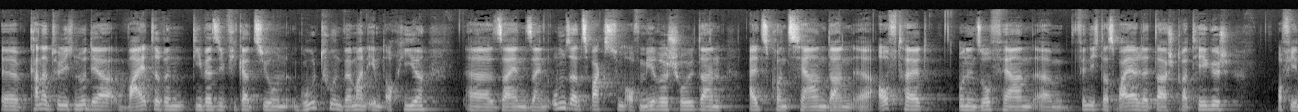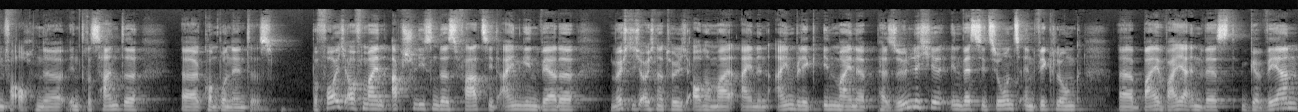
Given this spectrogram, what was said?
äh, kann natürlich nur der weiteren Diversifikation gut tun, wenn man eben auch hier äh, sein, sein Umsatzwachstum auf mehrere Schultern als Konzern dann äh, aufteilt. Und insofern ähm, finde ich, dass Violet da strategisch auf jeden Fall auch eine interessante äh, Komponente ist. Bevor ich auf mein abschließendes Fazit eingehen werde, möchte ich euch natürlich auch nochmal einen Einblick in meine persönliche Investitionsentwicklung äh, bei Wire Invest gewähren.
